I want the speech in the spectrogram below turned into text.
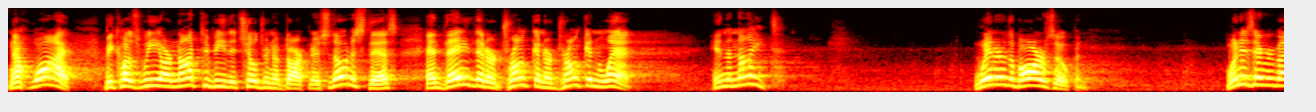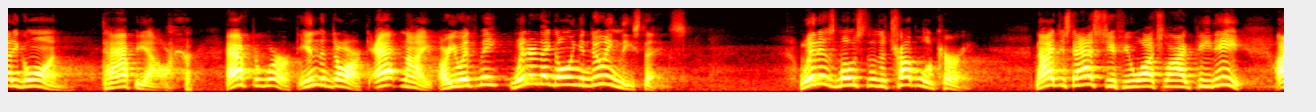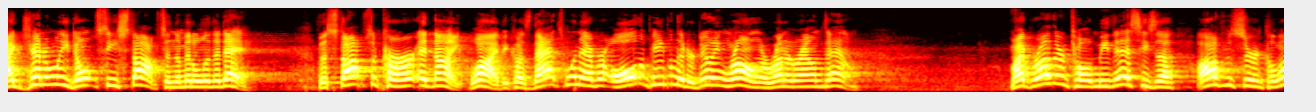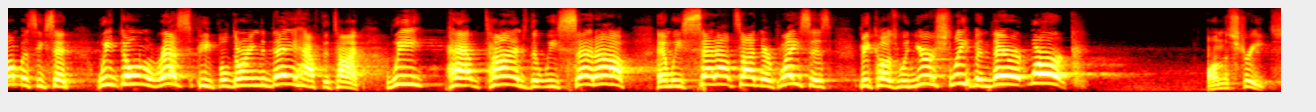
Now, why? Because we are not to be the children of darkness. Notice this, and they that are drunken are drunken when? In the night. When are the bars open? When is everybody going to happy hour? after work, in the dark, at night. Are you with me? When are they going and doing these things? When is most of the trouble occurring? Now, I just asked you if you watch live PD. I generally don't see stops in the middle of the day. The stops occur at night. Why? Because that's whenever all the people that are doing wrong are running around town. My brother told me this. He's an officer in Columbus. He said, We don't arrest people during the day half the time. We have times that we set up and we set outside their places because when you're sleeping, they're at work on the streets,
